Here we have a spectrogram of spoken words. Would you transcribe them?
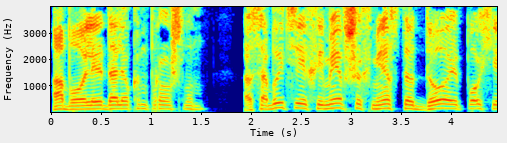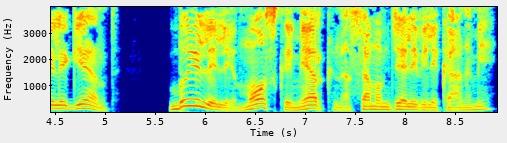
о более далеком прошлом, о событиях, имевших место до эпохи легенд, были ли Мозг и Мерк на самом деле великанами?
